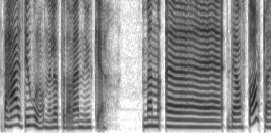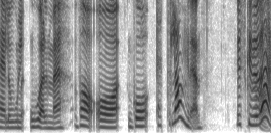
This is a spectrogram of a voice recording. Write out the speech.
Det her gjorde han i løpet av en uke. Men eh, det han starta hele OL med, var å gå et langrenn. Husker du det?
